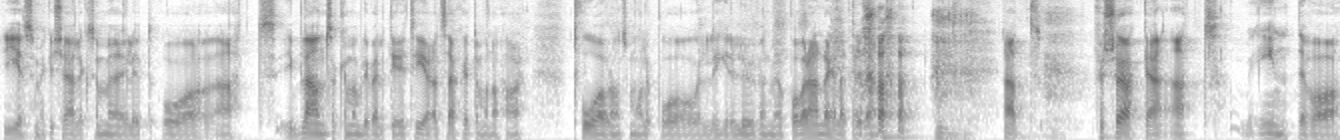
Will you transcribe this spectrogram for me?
ge så mycket kärlek som möjligt och att ibland så kan man bli väldigt irriterad, särskilt om man har två av dem som håller på och ligger i luven med på varandra hela tiden. att försöka att inte vara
